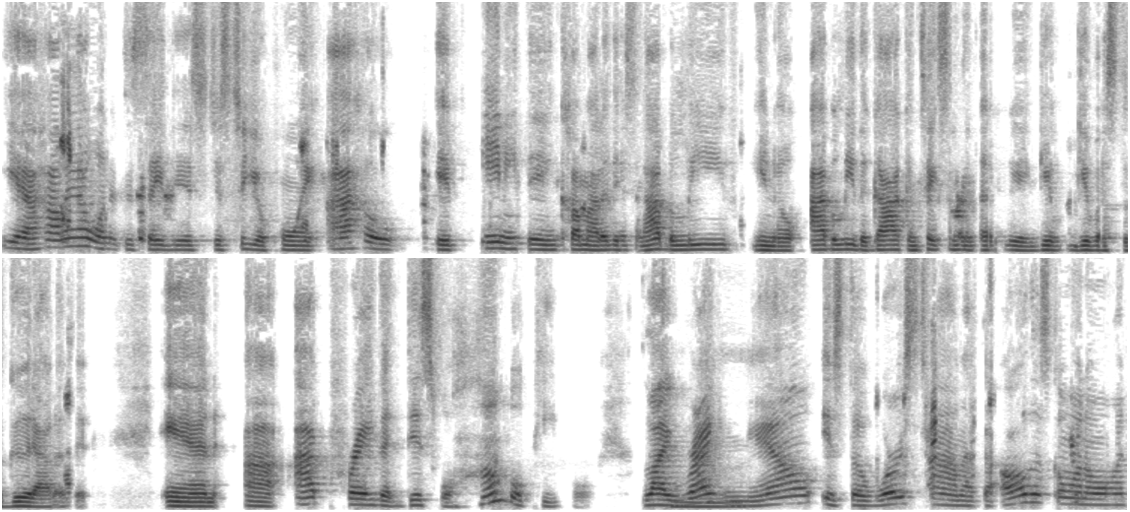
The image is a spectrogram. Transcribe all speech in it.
Yeah, Holly, I wanted to say this just to your point. I hope if anything come out of this, and I believe, you know, I believe that God can take something ugly and give give us the good out of it. And uh, I pray that this will humble people. Like mm. right now is the worst time after all that's going on,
